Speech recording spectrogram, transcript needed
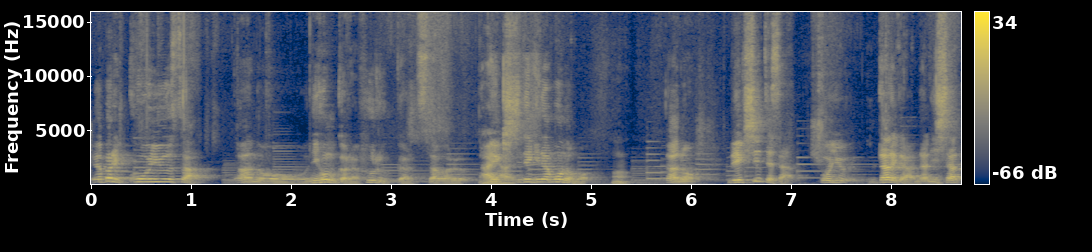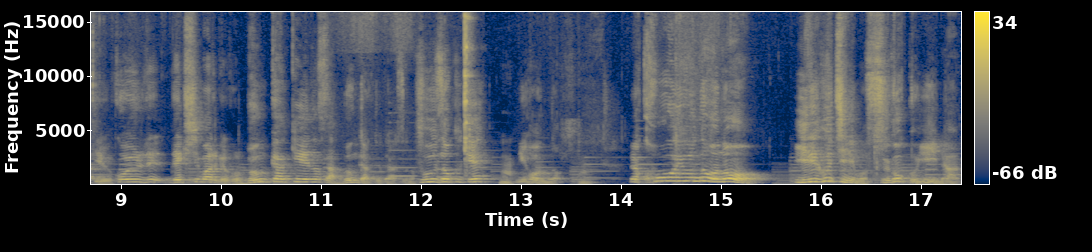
やっぱりこういうさあのー日本から古くから伝わるはいはい。歴史的なものも、うん。あの歴史ってさこういう誰が何したっていうこういうれ歴史もあるけどこの文化系のさ文化っていうかその風俗系、うん。日本の、うん。でこういうのの入り口にもすごくいいなっ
